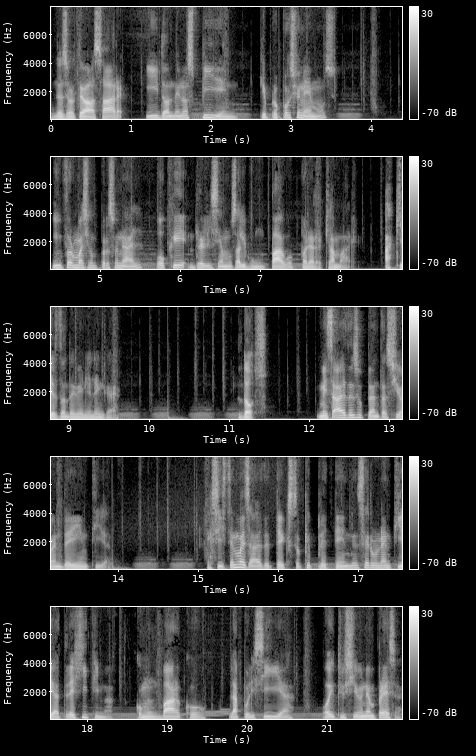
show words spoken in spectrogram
de sorteo bazar y donde nos piden que proporcionemos información personal o que realicemos algún pago para reclamar. Aquí es donde viene el engaño. 2. Mensajes de suplantación de identidad. Existen mensajes de texto que pretenden ser una entidad legítima, como un barco, la policía o inclusive una empresa,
